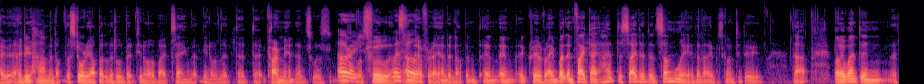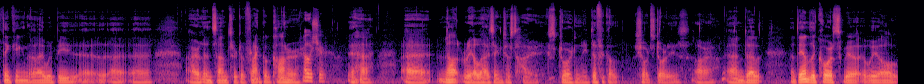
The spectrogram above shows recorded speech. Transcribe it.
I I do ham it up the story up a little bit, you know, about saying that you know that that uh, car maintenance was was, Oh, right. was full, and, Was and therefore I ended up in, in, in creative writing. But in fact, I had decided in some way that I was going to do that. But I went in thinking that I would be uh, uh, uh, Ireland's answer to Frank O'Connor. Oh, sure. Yeah, uh, not realizing just how extraordinarily difficult short stories are. And uh, at the end of the course, we, we all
